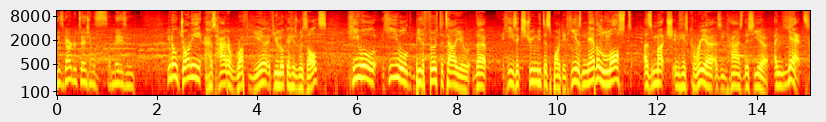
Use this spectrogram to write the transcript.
His guard retention is amazing. You know, Johnny has had a rough year. If you look at his results, he will he will be the first to tell you that he's extremely disappointed. He has never lost as much in his career as he has this year, and yet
